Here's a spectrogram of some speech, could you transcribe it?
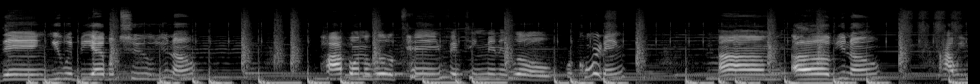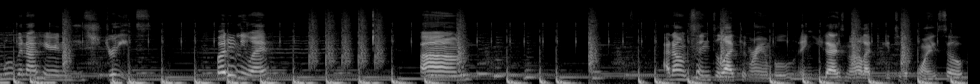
then you would be able to, you know, pop on a little 10, 15 minute little recording um of, you know, how we moving out here in these streets. But anyway, um I don't tend to like to ramble, and you guys know I like to get to the point. So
